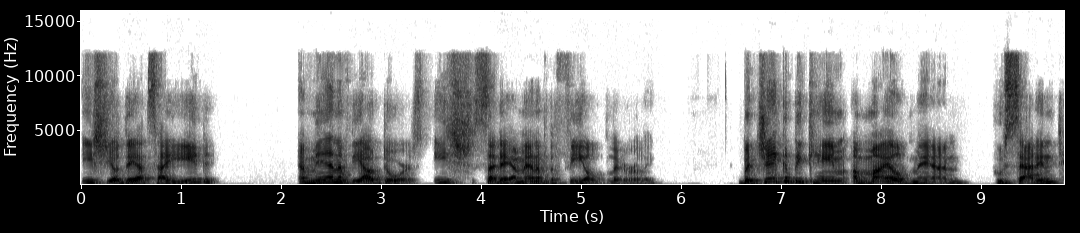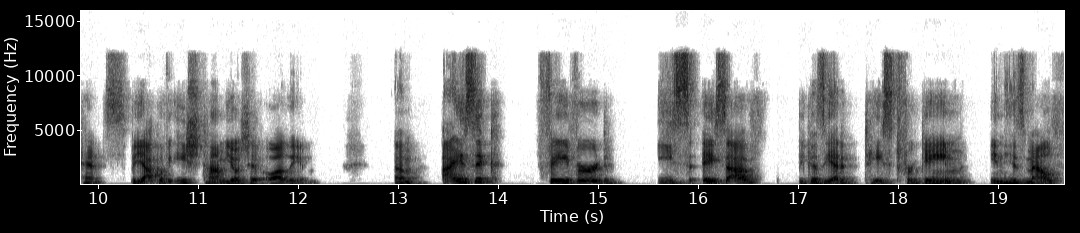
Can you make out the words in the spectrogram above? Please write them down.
Ish Yodeat Said, a man of the outdoors, Ish Sadeh, a man of the field, literally. But Jacob became a mild man who sat in tents. Yaakov Ish Tam Yosef Oalim. Um, Isaac favored Es- Esav because he had a taste for game in his mouth.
